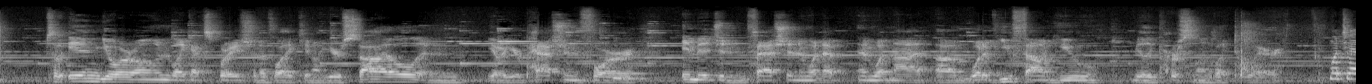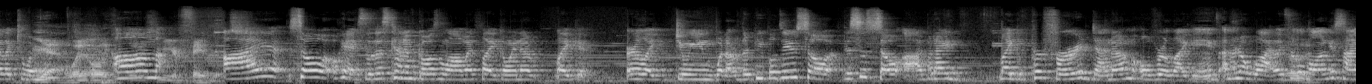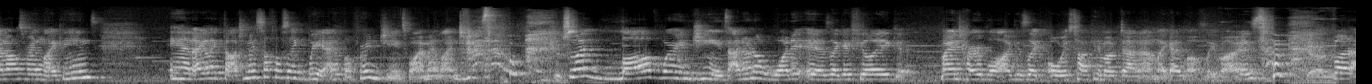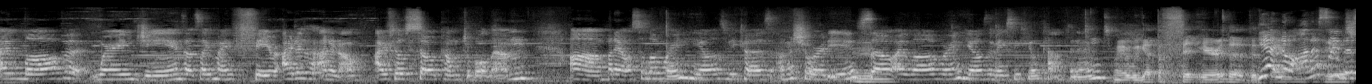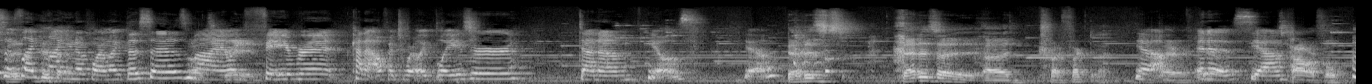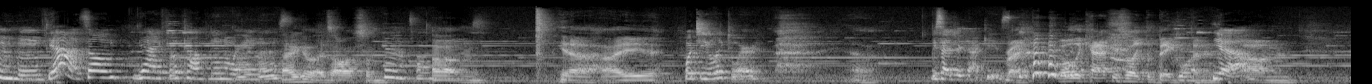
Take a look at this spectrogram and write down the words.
so in your own like exploration of like you know your style and you know your passion for image and fashion and whatnot and whatnot, um, what have you found you really personally like to wear? What do I like to wear? Yeah. What, like, what are Um, some of your favorites? I so okay, so this kind of goes along with like going to like or like doing what other people do. So this is so odd, but I like preferred denim over leggings. I don't know why. Like for the longest time, I was wearing leggings. And I like thought to myself, I was like, wait, I love wearing jeans. Why am I lying to myself? so I love wearing jeans. I don't know what it is. Like I feel like my entire blog is like always talking about denim. Like I love Levi's. But I love wearing jeans. That's like my favorite. I just I don't know. I feel so comfortable in them. Um, but I also love wearing heels because I'm a shorty. Mm-hmm. So I love wearing heels. It makes me feel confident. I mean, we got the fit here. The, the Yeah, no, honestly, this fit. is like my uniform. Like this is Oh, my like favorite kind of outfit to wear. Like blazer, denim, heels. Yeah. That is that is a, a trifecta. Yeah. There, It yeah. is. Yeah. It's powerful. Mm-hmm. Yeah. So yeah, I feel confident in wearing this. You go. That's awesome. yeah, that's awesome. Um, yeah, I. what do you like to wear Uh, besides your khakis? right. well, the khakis are like the big one. Yeah. Um,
